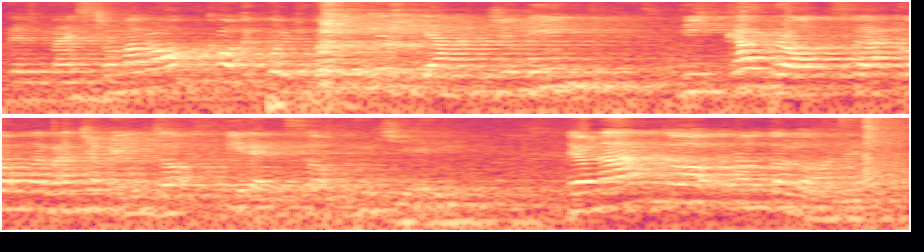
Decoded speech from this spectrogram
del maestro Marocco e poi il Volto degli Angeli di Carrozza con l'arrangiamento di Renzo Ruggeri. Leonardo Rondolone.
